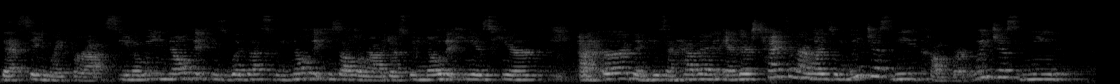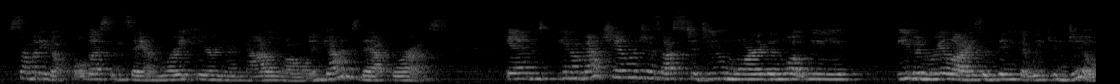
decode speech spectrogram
that same way for us. You know, we know that He's with us. We know that He's all around us. We know that He is here on earth and He's in heaven. And there's times in our lives when we just need comfort. We just need somebody to hold us and say, "I'm right here. You're not alone." And God is that for us. And you know, God challenges us to do more than what we even realize and think that we can do.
